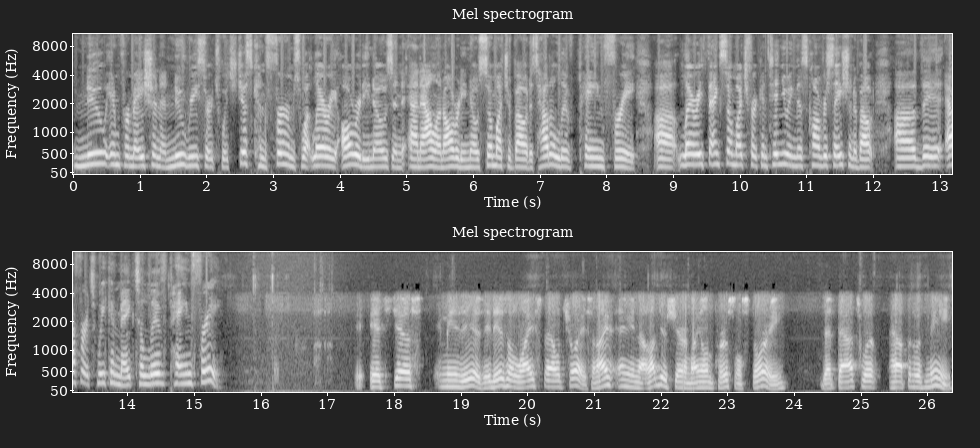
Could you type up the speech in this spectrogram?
new information and new research which just confirms what Larry already knows and, and Alan already knows so much about is how to live pain free. Uh, Larry, thanks so much for continuing this conversation about uh, the efforts we can make to live pain free it's just I mean, it is. It is a lifestyle choice, and I, I mean, I'll just share my own personal story that that's what happened with me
